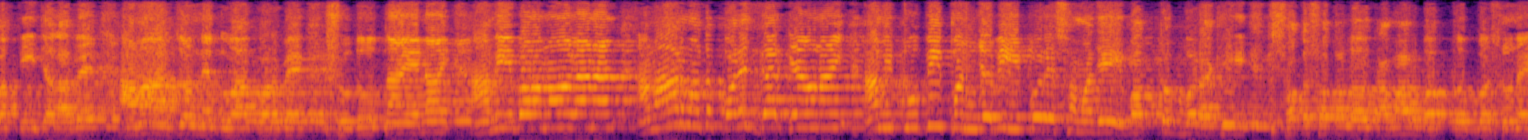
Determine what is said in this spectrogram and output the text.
বাতি জ্বালাবে, আমার জন্য দোয়া করবে। শুধু তাই নয়, আমি বড় মৌলানা, আমার মতো পরেজগার কেউ নাই। আমি টুপি পাঞ্জাবি পরে সমাজে বক্তব্য রাখি। শত শত লোক আমার বক্তব্য শুনে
